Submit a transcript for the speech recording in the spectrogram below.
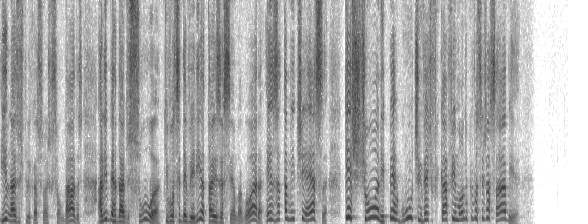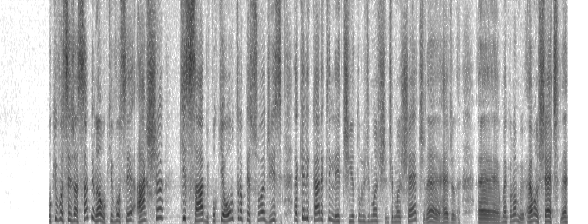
e nas explicações que são dadas, a liberdade sua, que você deveria estar exercendo agora, é exatamente essa. Questione, pergunte, em vez de ficar afirmando o que você já sabe. O que você já sabe, não. O que você acha que sabe, porque outra pessoa disse. É aquele cara que lê título de, manchete, de manchete né? É, como é que é o nome? É manchete, né?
